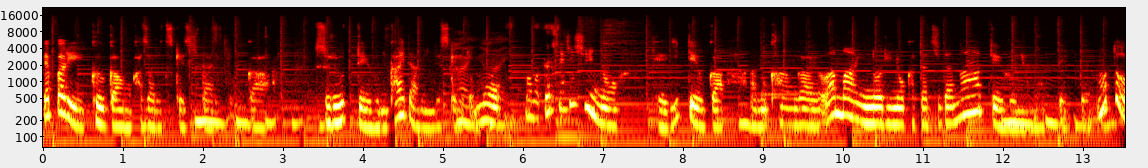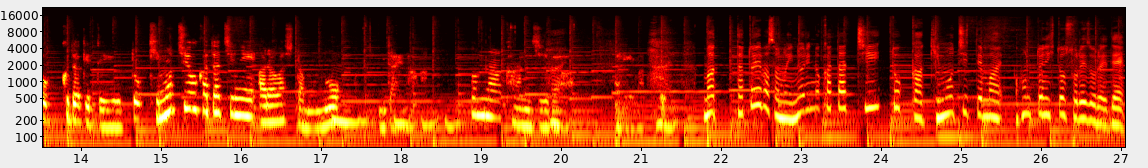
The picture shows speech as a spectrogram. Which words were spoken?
やっぱり空間を飾り付けしたりとかするっていうふうに書いてあるんですけれども、はいはい。まあ、私自身の定義っていうかあの考えはまあ祈りの形だなっていうふうに思っていて、うんもっと砕けて言うと気持ちを形に表したものうん。みたいな、うんうんそんな感じがあります。はい。まあ、例えばその祈りの形とか気持ちってまあ本当に人それぞれで、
